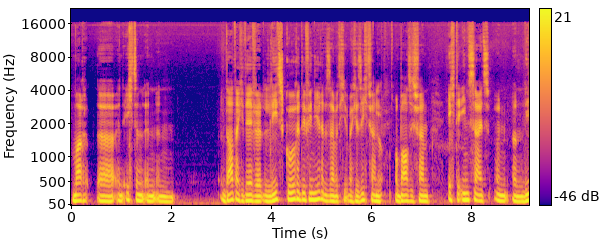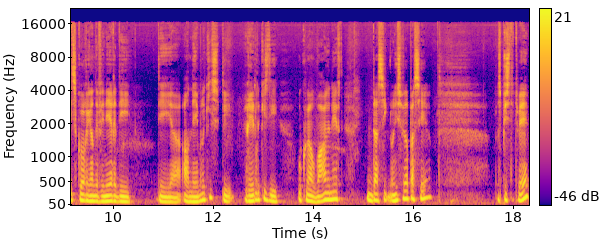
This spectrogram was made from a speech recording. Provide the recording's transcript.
Maar een, echt een, een, een datagedreven lead score definiëren, dus dat wat wat je zegt van Ja. op basis van echte insights een, een lead score gaan definiëren die, die eh, aannemelijk is, die redelijk is, die ook wel waarde heeft, dat zie ik nog niet zoveel passeren. Dat is piste 2.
